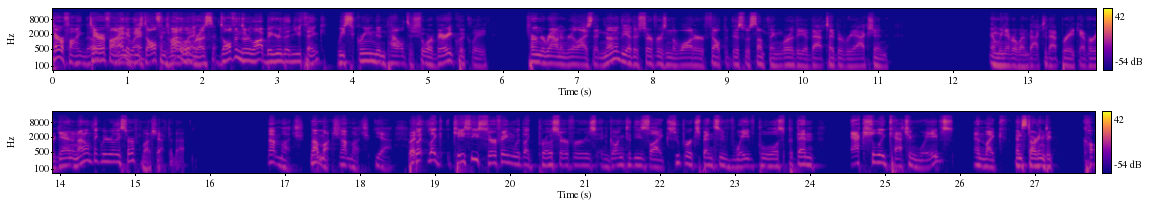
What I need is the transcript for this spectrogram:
terrifying though. terrifying the that way- these dolphins were all way, over us Dolphins are a lot bigger than you think. we screamed and paddled to shore very quickly turned around and realized that none of the other surfers in the water felt that this was something worthy of that type of reaction and we never went back to that break ever again and i don't think we really surfed much after that Not much. not much Not much. Yeah. But- But, like Casey surfing with like pro surfers and going to these like super expensive wave pools, but then actually catching waves and like, and starting to ca-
